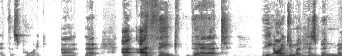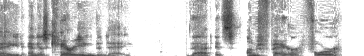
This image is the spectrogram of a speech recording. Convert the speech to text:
at this point? Uh, that I, I think that the argument has been made and is carrying the day that it's unfair for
